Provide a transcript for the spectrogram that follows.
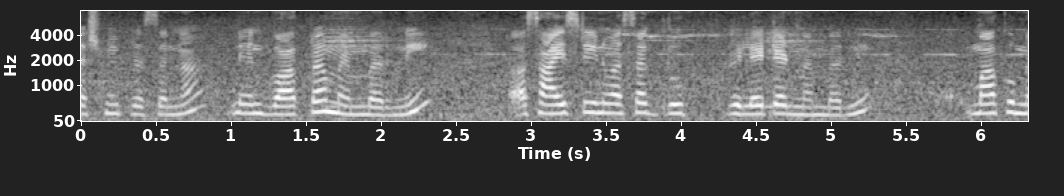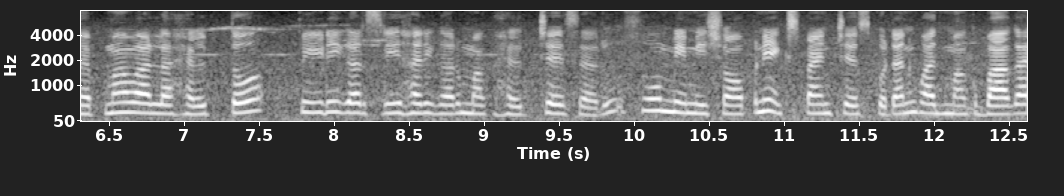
Lakshmi Prasanna. నేను డ్వాక్రా మెంబర్ని సాయి శ్రీనివాస గ్రూప్ రిలేటెడ్ మెంబర్ని. మాకు మెప్మా వాళ్ళ హెల్ప్తో పీడీ గారు శ్రీహరి గారు మాకు హెల్ప్ చేశారు. సో మేము ఈ షాప్ని ఎక్స్పాండ్ చేసుకోవడానికి అది మాకు బాగా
